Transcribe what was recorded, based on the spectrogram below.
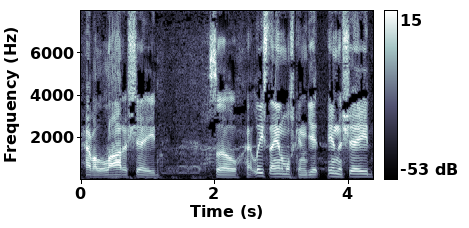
have a lot of shade. So at least the animals can get in the shade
